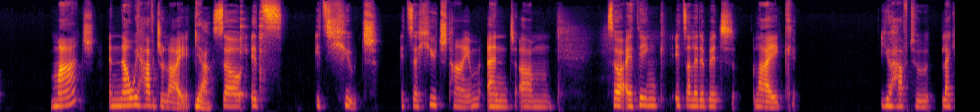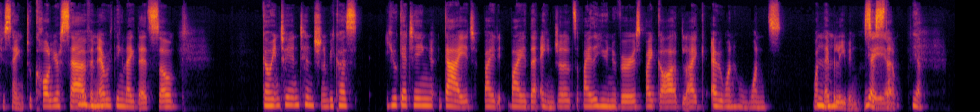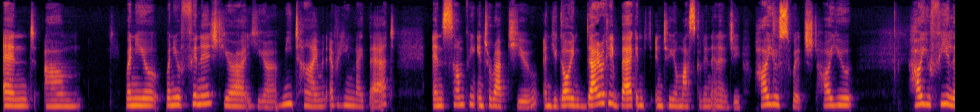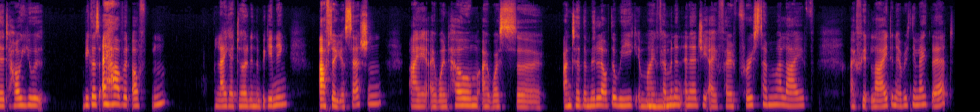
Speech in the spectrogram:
March, and now we have July. yeah So it's it's huge. It's a huge time, and um, so I think it's a little bit like you have to, like you're saying, to call yourself and Mhm. everything like that. So go into your intention because you're getting guided by by the angels, by the universe, by God, like everyone who wants what they Mhm. believe in Yeah, yeah, system. yeah. And um, when you when you finished your your me time and everything like that, and something interrupt you, and you're going directly back in, into your masculine energy, how you switched, how you how you feel it, how you because I have it often, like I told in the beginning, after your session, I I went home. I was uh, until the middle of the week in my Mhm. feminine energy. I felt first time in my life. I felt light and everything like that.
